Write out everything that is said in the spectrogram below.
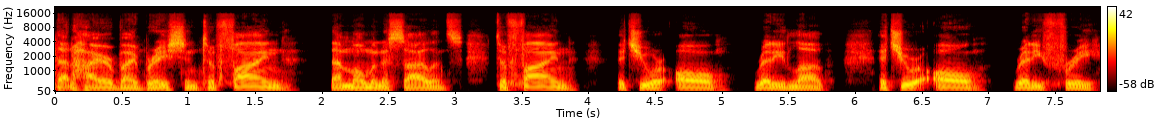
that higher vibration, to find that moment of silence, to find that you are already love, that you are already free,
